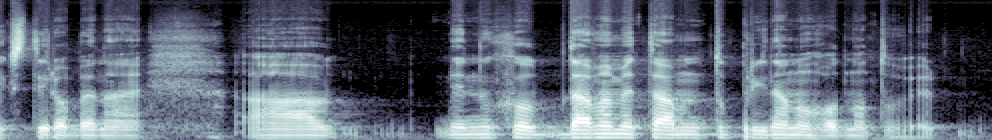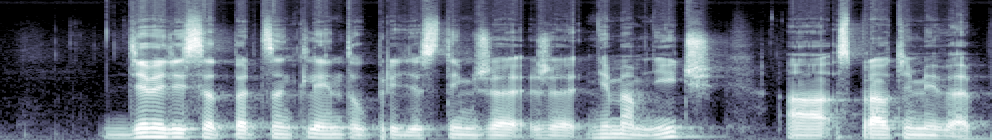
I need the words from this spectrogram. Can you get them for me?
texty robené. A jednoducho dávame tam tú pridanú hodnotu. 90% klientov príde s tým, že, že nemám nič a spravte mi web.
